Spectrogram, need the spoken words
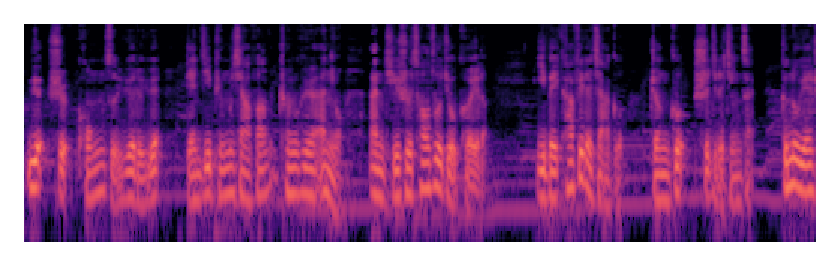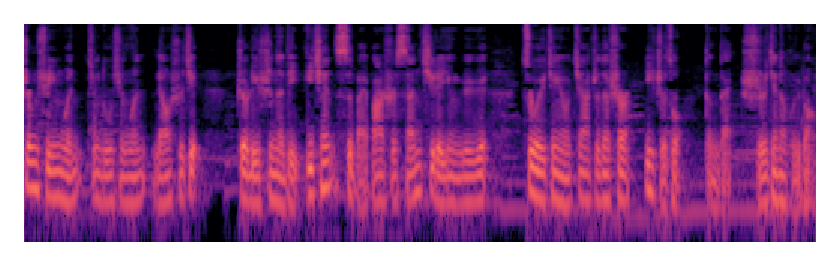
约是孔子约的约，点击屏幕下方成为会员按钮，按提示操作就可以了。一杯咖啡的价格，整个世界的精彩。跟读原声学英文，精读新闻聊世界。这里是那第一千四百八十三期的应约约，做一件有价值的事儿，一直做，等待时间的回报。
